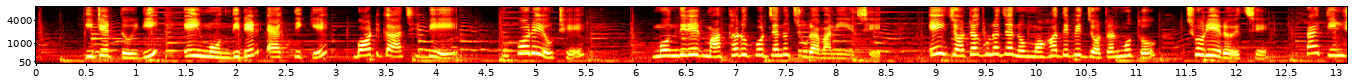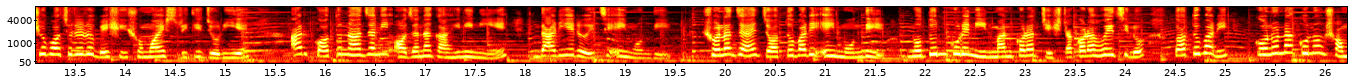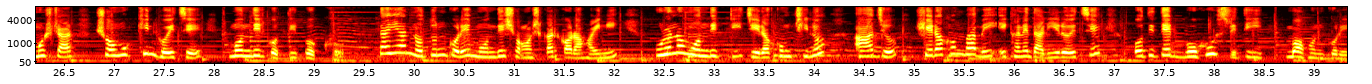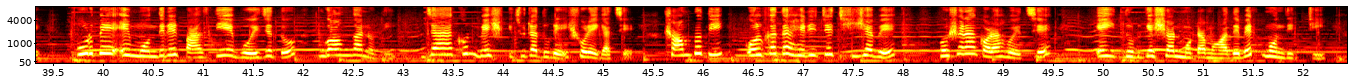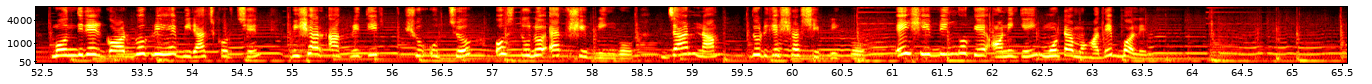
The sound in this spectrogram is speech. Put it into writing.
ইটের তৈরি এই মন্দিরের একদিকে বটগাছ বেয়ে উপরে উঠে মন্দিরের মাথার উপর যেন চূড়া বানিয়েছে। এই জটাগুলো যেন মহাদেবের জটার মতো ছড়িয়ে রয়েছে। প্রায় তিনশো বছরেরও বেশি সময়ের স্মৃতি জড়িয়ে আর কত না জানি অজানা কাহিনী নিয়ে দাঁড়িয়ে রয়েছে এই মন্দির। শোনা যায়, যতবারই এই মন্দির নতুন করে নির্মাণ করার চেষ্টা করা হয়েছিল, ততবারই কোনো না কোনো সমস্যার সম্মুখীন হয়েছে মন্দির কর্তৃপক্ষ। তাই আর নতুন করে মন্দির সংস্কার করা হয়নি। পুরনো মন্দিরটি যেরকম ছিল, আজও সেরকমভাবেই এখানে দাঁড়িয়ে রয়েছে অতীতের বহু স্মৃতি বহন করে। পূর্বে এই মন্দিরের পাশ দিয়ে বয়ে যেত গঙ্গা নদী, যা এখন বেশ কিছুটা দূরে সরে গেছে। সম্প্রতি কলকাতা হেরিটেজ হিসেবে ঘোষণা করা হয়েছে এই দুর্গেশ্বর মোটা মহাদেবের মন্দিরটি। মন্দিরের গর্ভগৃহে বিরাজ করছেন বিশাল আকৃতির সুউচ্চ ও স্থূল এক শিবলিঙ্গ, যার নাম দুর্গেশ্বর শিবলিঙ্গ। এই শিবলিঙ্গকে অনেকেই মোটা মহাদেব বলেন।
